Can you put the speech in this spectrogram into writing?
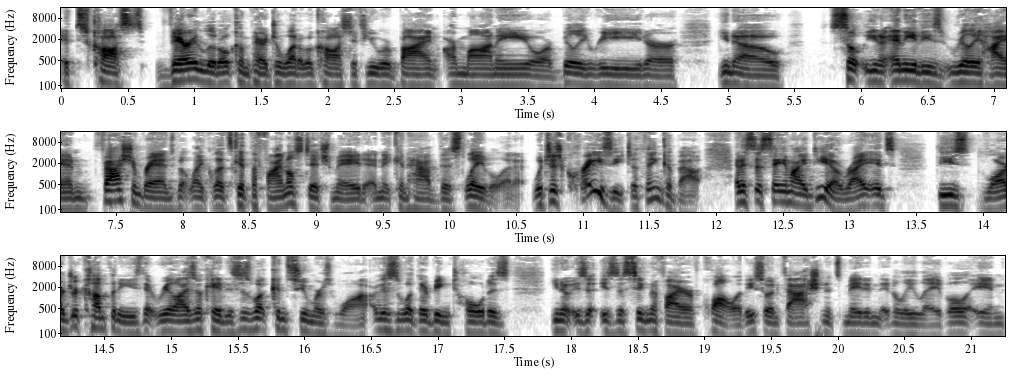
It's cost very little compared to what it would cost if you were buying Armani or Billy Reid or, you know, so you know any of these really high end fashion brands but like let's get the final stitch made and it can have this label in it which is crazy to think about. And it's the same idea right? It's these larger companies that realize okay this is what consumers want or this is what they're being told is you know is a, is a signifier of quality. So in fashion it's made in italy label. In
